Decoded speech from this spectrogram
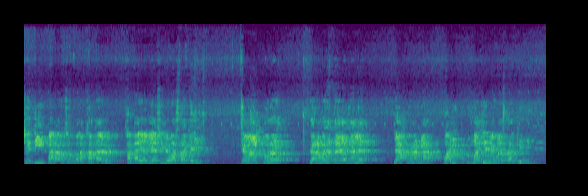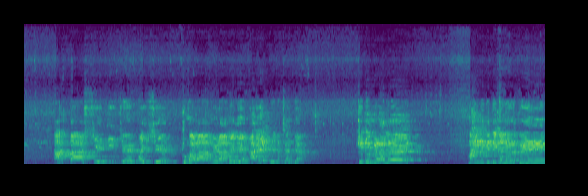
शेती बारा वर्ष तुम्हाला खाता खाता यावी अशी व्यवस्था केली. जेव्हा पोरं घरामध्ये तयार झाले त्या पोरांना वाढीव कुटुंबाची व्यवस्था केली. आता शेतीचे पैसे तुम्हाला मिळालेले आहेत हे लक्षात घ्या. किती मिळाले? मागणी किती केली होती?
